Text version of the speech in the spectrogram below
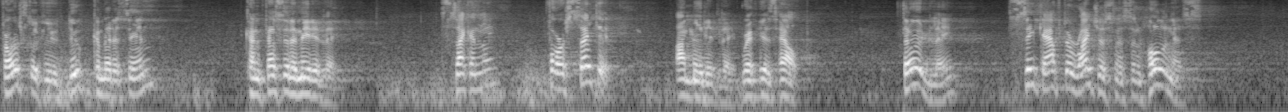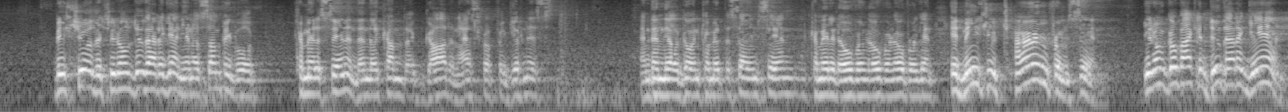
First, if you do commit a sin, confess it immediately. Secondly, forsake it immediately with his help. Thirdly, seek after righteousness and holiness. Be sure that you don't do that again. You know, some people commit a sin and then they come to God and ask for forgiveness. And then they'll go and commit the same sin, commit it over and over and over again. It means you turn from sin. You don't go back and do that again.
